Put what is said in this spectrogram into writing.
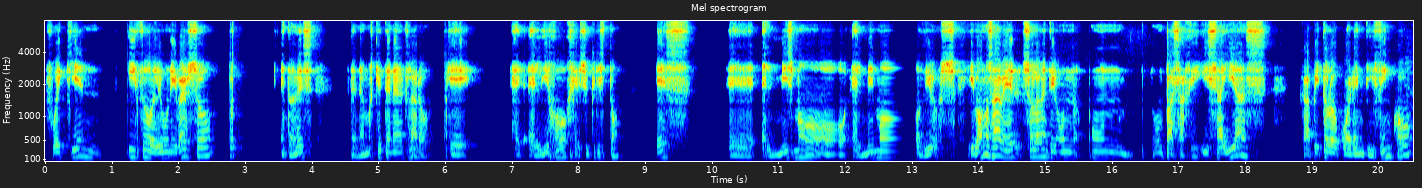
fue quien hizo el universo, entonces tenemos que tener claro que el Hijo Jesucristo es eh, el, mismo, el mismo Dios. Y vamos a ver solamente un un pasaje. Isaías capítulo 45.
